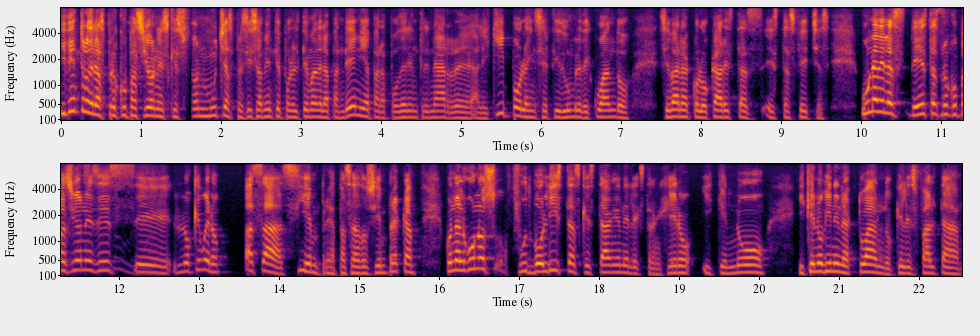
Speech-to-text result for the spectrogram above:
Y dentro de las preocupaciones, que son muchas precisamente por el tema de la pandemia, para poder entrenar eh, al equipo, la incertidumbre de cuándo se van a colocar estas, estas fechas. Una de, las, de estas preocupaciones es eh, lo que, bueno, pasa siempre, ha pasado siempre acá, con algunos futbolistas que están en el extranjero y que no y que no vienen actuando, que les falta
